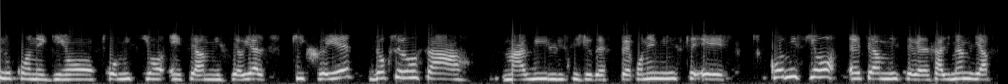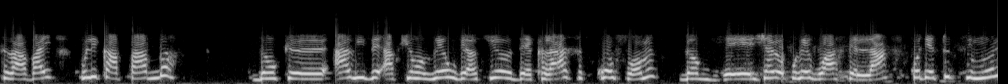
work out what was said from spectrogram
nous connaît une commission interministérielle qui créée donc selon ça Marie Lucie Joseph fait connaître ministère komisyon interministeriel sa li menm li ap travay pou li kapab donk euh, arrive ak yon reouverture de klas konform donk jen yo prevoa sel la kote tout si moun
